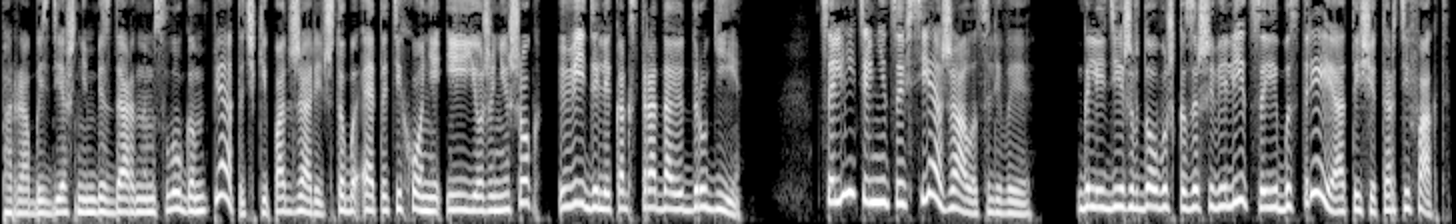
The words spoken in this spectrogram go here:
Пора бы здешним бездарным слугам пяточки поджарить, чтобы эта Тихоня и ее женишок видели, как страдают другие. Целительницы все жалостливые. Глядишь, вдовушка зашевелится и быстрее отыщет артефакт.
